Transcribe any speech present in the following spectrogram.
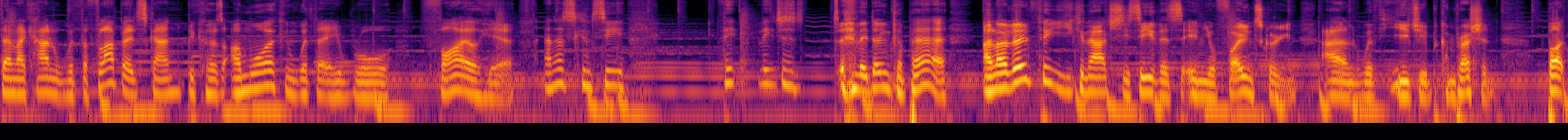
than I can with the flatbed scan because I'm working with a raw file here. And as you can see, they, they just they don't compare. And I don't think you can actually see this in your phone screen and with YouTube compression. But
